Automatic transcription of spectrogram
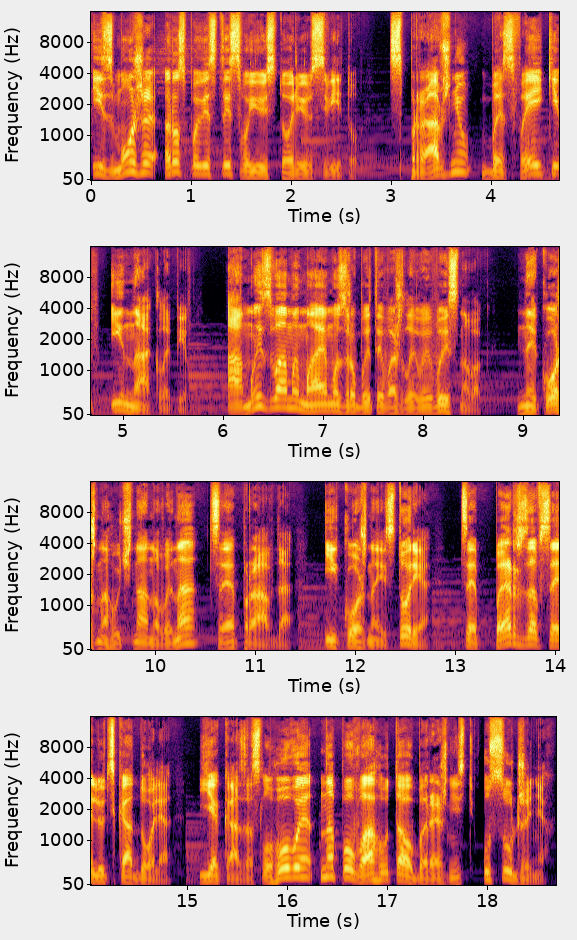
і зможе розповісти свою історію світу, справжню, без фейків і наклепів. А ми з вами маємо зробити важливий висновок: не кожна гучна новина це правда, і кожна історія це перш за все людська доля, яка заслуговує на повагу та обережність у судженнях.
